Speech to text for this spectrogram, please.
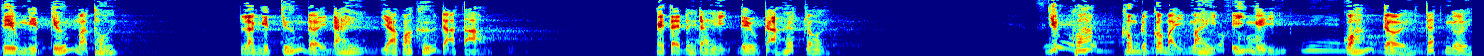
tiêu nghiệp chướng mà thôi. Là nghiệp chướng đời nay và quá khứ đã tạo. Ngay tại đây đây đều trả hết rồi. Dứt khoát không được có mảy may ý nghĩ, quán trời trách người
